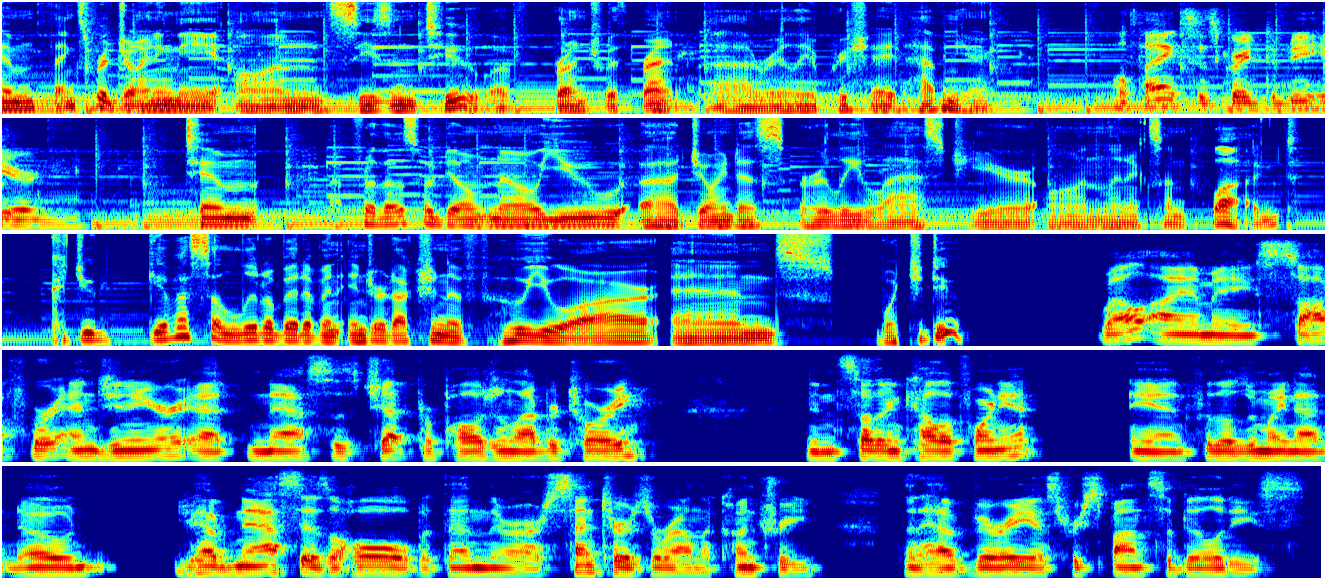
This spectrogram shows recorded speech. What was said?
Tim, thanks for joining me on season two of Brunch with Brent. I uh, really appreciate having you here. Well, thanks. It's great to be here. Tim, for those who don't know, you uh, joined us early last year on Linux Unplugged. Could you give us a little bit of an introduction of who you are and what you do? Well, I am a software engineer at NASA's Jet Propulsion Laboratory in Southern California. And for those who might not know, you have NASA as a whole, but then there are centers around the country that have various responsibilities.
